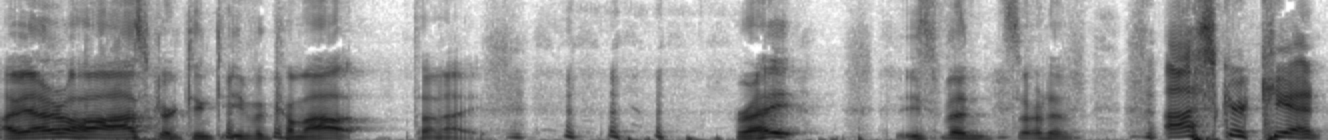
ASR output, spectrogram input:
I mean, I don't know how Oscar can even come out tonight, right? He's been sort of Oscar can't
